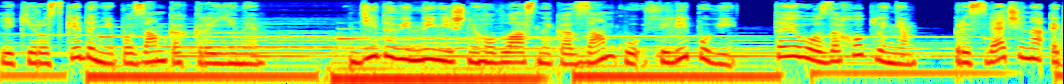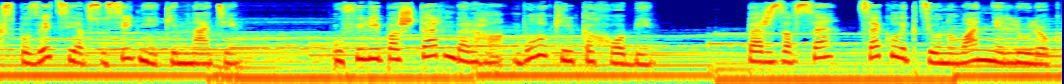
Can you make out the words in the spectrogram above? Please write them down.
які розкидані по замках країни. Дідові нинішнього власника замку Філіпові та його захопленням присвячена експозиція в сусідній кімнаті. У Філіпа Штернберга було кілька хобі. Перш за все, це колекціонування люльок,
